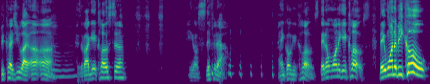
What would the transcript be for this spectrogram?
because you like, uh uh mhm. Because if I get close to him, he gonna sniff it out. I ain't gonna get close. They don't want to get close. They want to be cool.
